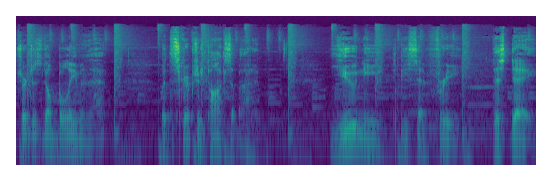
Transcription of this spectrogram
churches don't believe in that, but the scripture talks about it. You need to be set free this day,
